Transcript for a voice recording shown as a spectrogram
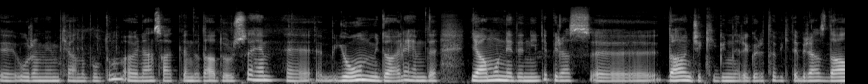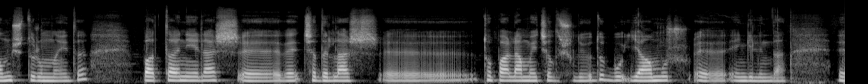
e, uğrama imkanı buldum. Öğlen saatlerinde daha doğrusu hem e, yoğun müdahale hem de yağmur nedeniyle biraz e, daha önceki günlere göre tabii ki de biraz dağılmış durumdaydı battaniyeler e, ve çadırlar e, toparlanmaya çalışılıyordu. Bu yağmur e, engelinden e,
